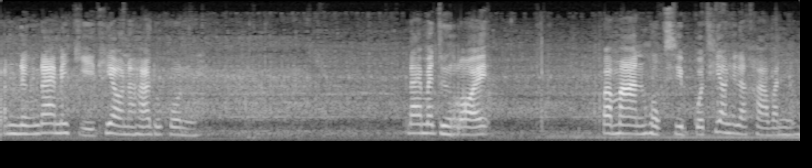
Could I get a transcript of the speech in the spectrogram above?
วันหนึ่งได้ไม่กี่เที่ยวนะคะทุกคน ได้ไม่ถึงร้อย ประมาณหกสิบกว่าเที่ยวนี่แหละค่ะวันหนึ่ง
